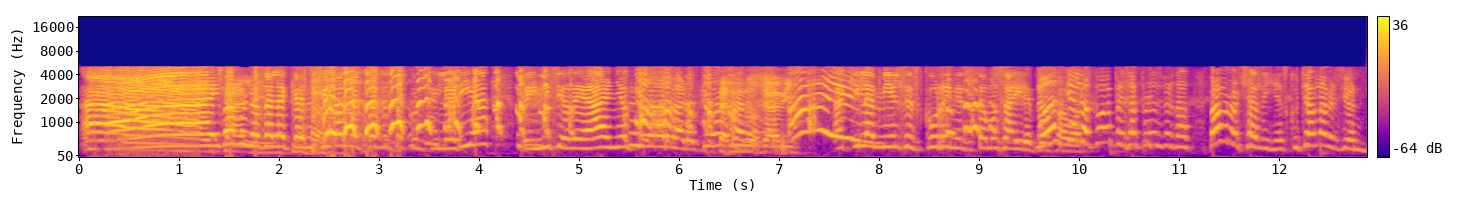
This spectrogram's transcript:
Ay, Ay, vámonos a la canción después de esta cursilería de inicio de año. Qué bárbaro, qué bárbaro. Aquí la miel se escurre y necesitamos aire, por No, es favor. que lo acabo de pensar, pero es verdad. Vámonos, Charlie, a escuchar la versión.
